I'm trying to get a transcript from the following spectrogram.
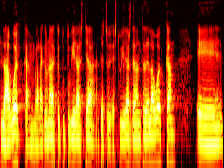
la webcam, para que una vez que tú tuvieras ya, estuvieras delante de la webcam, eh,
